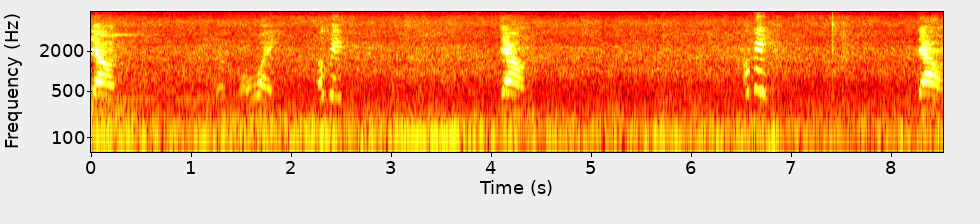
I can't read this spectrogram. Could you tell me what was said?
Down. Away. Okay. Down. Okay. Down.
